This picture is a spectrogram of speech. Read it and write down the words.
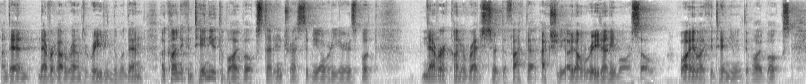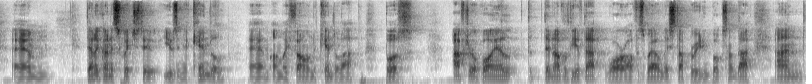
and then never got around to reading them. And then I kind of continued to buy books that interested me over the years, but never kind of registered the fact that actually I don't read anymore. So why am I continuing to buy books? Um, then I kind of switched to using a Kindle um, on my phone, a Kindle app, but after a while, the, the, novelty of that wore off as well, and I stopped reading books on that. And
